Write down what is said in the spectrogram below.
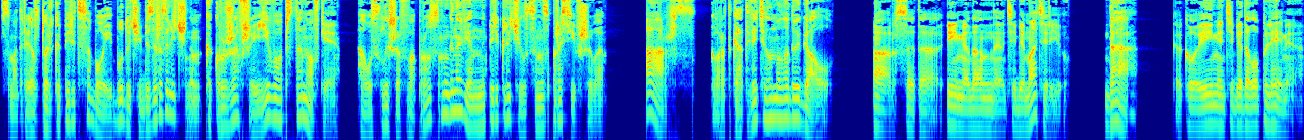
Смотрел только перед собой, будучи безразличным к окружавшей его обстановке, а услышав вопрос, мгновенно переключился на спросившего. «Арс», — коротко ответил молодой Галл. «Арс — это имя, данное тебе матерью?» «Да». «Какое имя тебе дало племя?»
